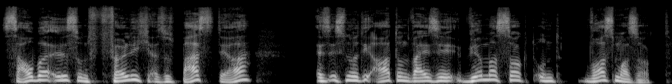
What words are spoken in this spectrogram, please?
sauber ist und völlig, also passt, ja. Es ist nur die Art und Weise, wie man sagt und was man sagt.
